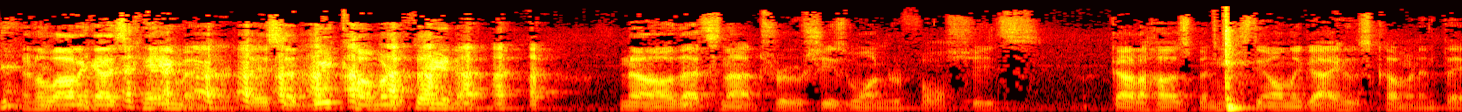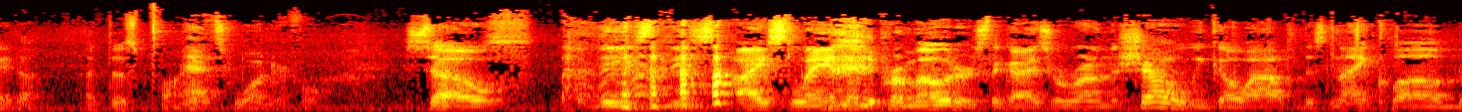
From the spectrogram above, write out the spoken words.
and a lot of guys came at her. They said, "We come to Theta." No, that's not true. She's wonderful. She's got a husband. He's the only guy who's coming in Theta at this point. That's wonderful. So these these Icelandic promoters, the guys who are running the show, we go out to this nightclub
